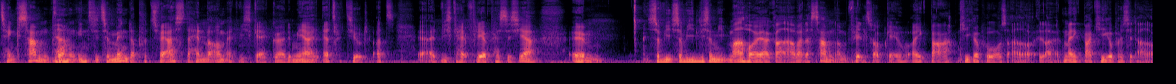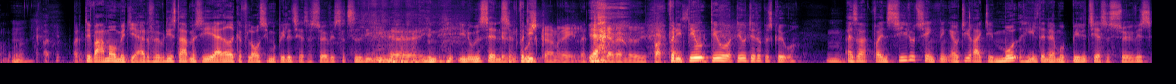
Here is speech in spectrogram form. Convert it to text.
tænke sammen, få ja. nogle incitamenter på tværs, der handler om, at vi skal gøre det mere attraktivt, og at vi skal have flere passagerer. Øhm, så vi, så vi ligesom i meget højere grad arbejder sammen om fælles opgave, og ikke bare kigger på vores eget, eller at man ikke bare kigger på sit eget område. Mm. Og, og det varmer jo mit hjerte, for jeg vil lige starte med at sige, at jeg allerede kan få lov at sige mobility as a service så tidligt i en, uh, i en, i en udsendelse. Det er en fordi, regel, at det ja, skal være med i et podcast. Fordi det er, jo, det, er jo, det er jo det, du beskriver. Mm. Altså, for en silotænkning er jo direkte imod hele den der mobility as a service,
